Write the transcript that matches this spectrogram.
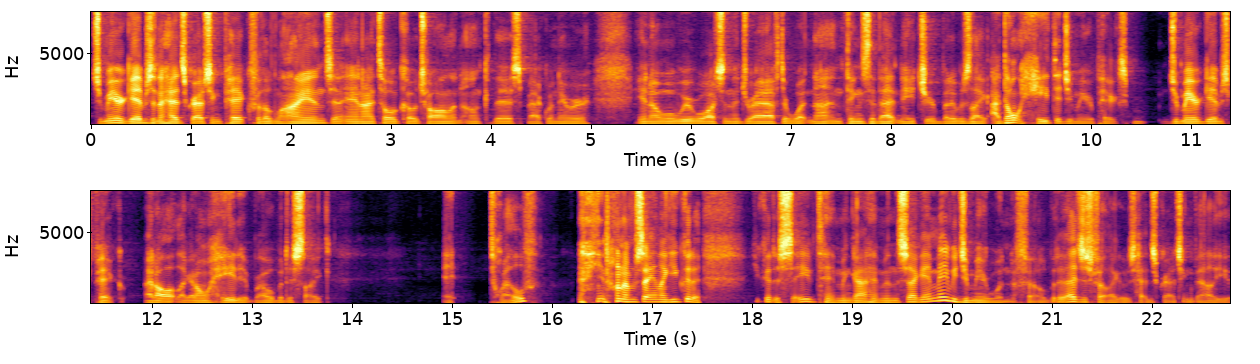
Jahmyr Gibbs in a head scratching pick for the Lions. And, and, I told Coach Hall and Unc this back when they were, you know, when we were watching the draft or whatnot and things of that nature. But it was like, I don't hate the Jahmyr picks, Jahmyr Gibbs pick at all. Like, I don't hate it, bro. But it's like, eh, at 12? you know what I'm saying? Like, you could have you could have saved him and got him in the second. And maybe Jahmyr wouldn't have fell, but I just felt like it was head scratching value.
